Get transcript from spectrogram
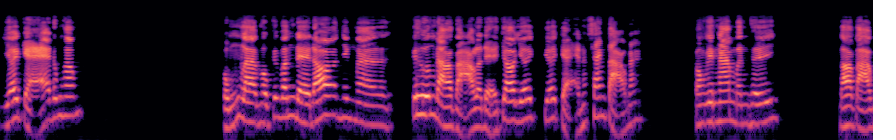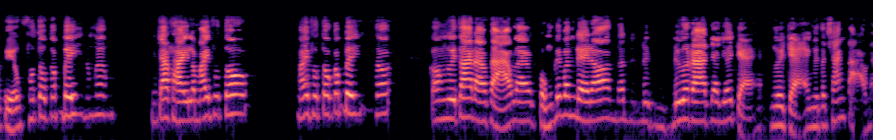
giới trẻ, đúng không? Cũng là một cái vấn đề đó, nhưng mà cái hướng đào tạo là để cho giới giới trẻ nó sáng tạo ra. Còn việt nam mình thì đào tạo kiểu photocopy, đúng không? Cha thầy là máy photo, máy photocopy thôi. Còn người ta đào tạo là cũng cái vấn đề đó ta đưa ra cho giới trẻ, người trẻ người ta sáng tạo đó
